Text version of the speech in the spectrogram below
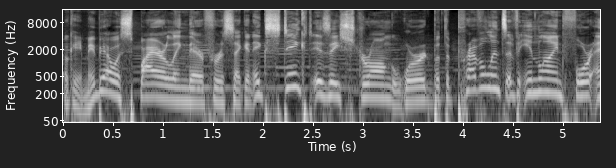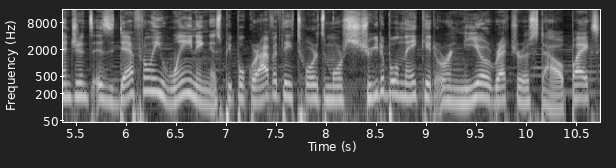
Okay, maybe I was spiraling there for a second. Extinct is a strong word, but the prevalence of inline 4 engines is definitely waning as people gravitate towards more streetable naked or neo-retro style bikes,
